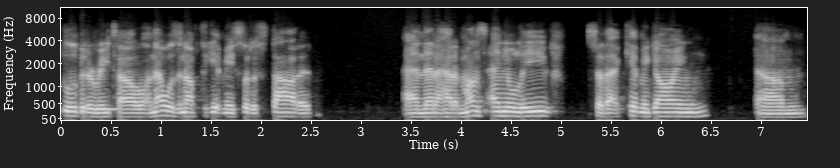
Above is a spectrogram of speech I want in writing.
a little bit of retail, and that was enough to get me sort of started. And then I had a month's annual leave, so that kept me going. Um,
